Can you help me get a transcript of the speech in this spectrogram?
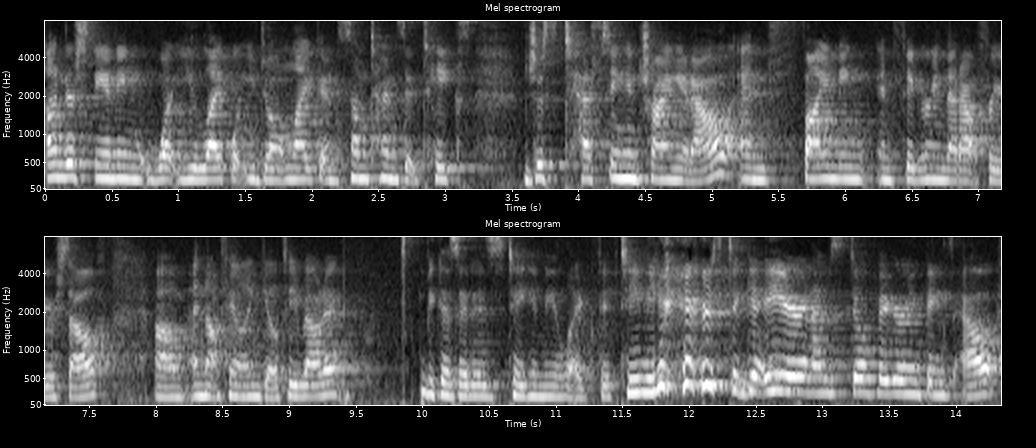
understanding what you like, what you don't like. And sometimes it takes just testing and trying it out and finding and figuring that out for yourself um, and not feeling guilty about it because it has taken me like 15 years to get here and I'm still figuring things out.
